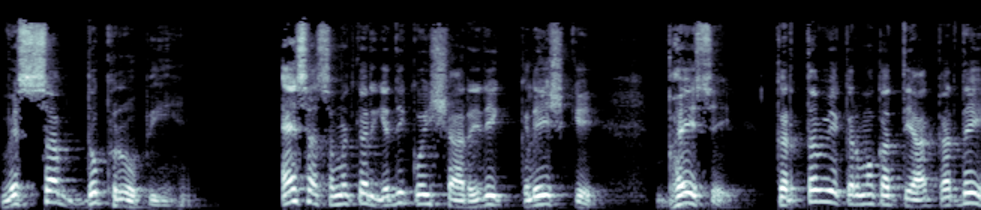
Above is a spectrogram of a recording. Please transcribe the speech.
वे सब दुख रूपी हैं। ऐसा समझकर यदि कोई शारीरिक क्लेश के भय से कर्तव्य कर्मों का त्याग कर दे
